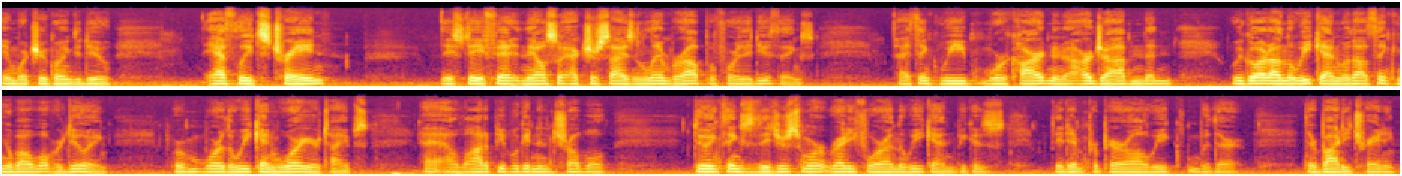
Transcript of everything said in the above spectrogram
and what you're going to do. Athletes train, they stay fit, and they also exercise and limber up before they do things. I think we work hard in our job, and then we go out on the weekend without thinking about what we're doing. We're more the weekend warrior types. A lot of people get into trouble doing things they just weren't ready for on the weekend because they didn't prepare all week with their their body training.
